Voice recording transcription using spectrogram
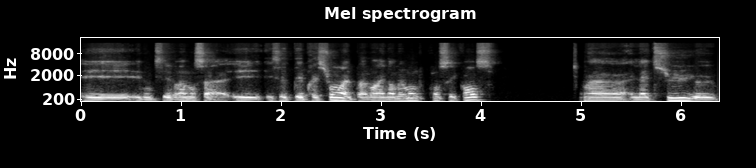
Et, donc, c'est vraiment ça. et, cette dépression, elle peut avoir énormément de conséquences là-dessus, euh,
